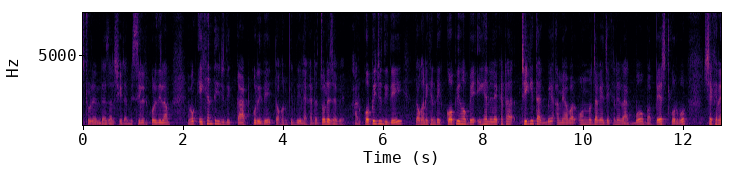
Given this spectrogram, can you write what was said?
স্টুডেন্ট রেজাল্ট সেটা আমি সিলেক্ট করে দিলাম এবং এখান থেকে যদি কাট করে দেই, তখন কিন্তু এই লেখাটা চলে যাবে। আর কপি যদি দেই, তখন এখান থেকে কপি হবে। এখানে লেখাটা ঠিকই থাকবে। আমি আবার অন্য জায়গায় যেখানে রাখব বা পেস্ট করব, সেখানে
